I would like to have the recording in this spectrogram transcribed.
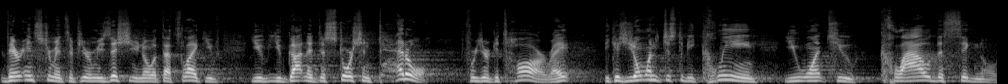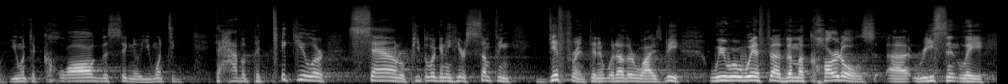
their instruments. If you're a musician, you know what that's like. You've, you've, you've gotten a distortion pedal for your guitar, right? Because you don't want it just to be clean. You want to cloud the signal. You want to clog the signal. You want to, to have a particular sound where people are going to hear something different than it would otherwise be. We were with uh, the McCardles uh, recently,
